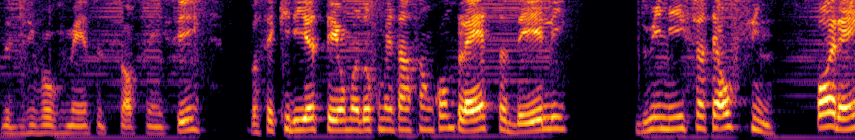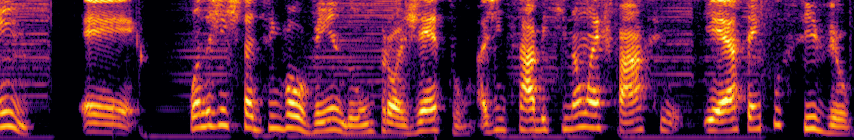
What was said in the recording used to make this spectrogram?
do desenvolvimento de software em si, você queria ter uma documentação completa dele do início até o fim. Porém, é, quando a gente está desenvolvendo um projeto, a gente sabe que não é fácil e é até impossível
